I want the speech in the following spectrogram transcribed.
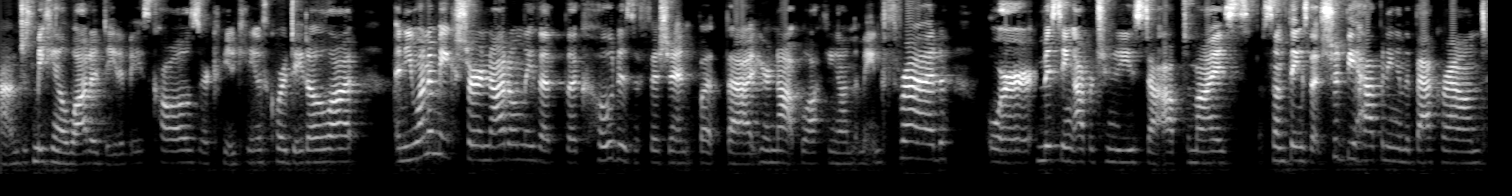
um, just making a lot of database calls or communicating with core data a lot. And you want to make sure not only that the code is efficient, but that you're not blocking on the main thread or missing opportunities to optimize some things that should be happening in the background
